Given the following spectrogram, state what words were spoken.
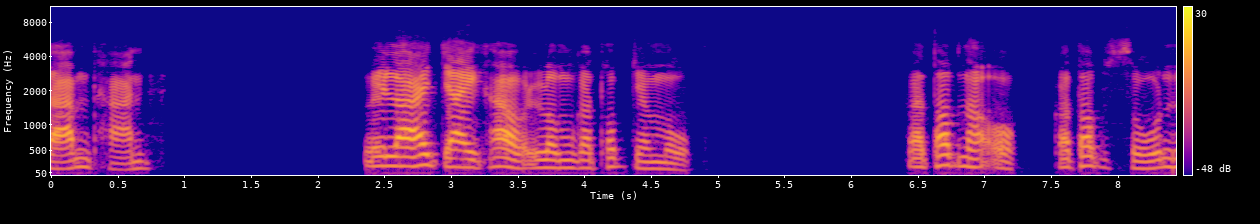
สามฐาน เวลาให้ใจเข้าลมกระทบจมูก กระทบหน้าอก กระทบศูนย์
